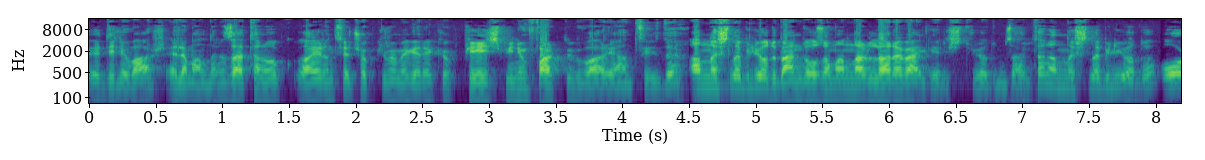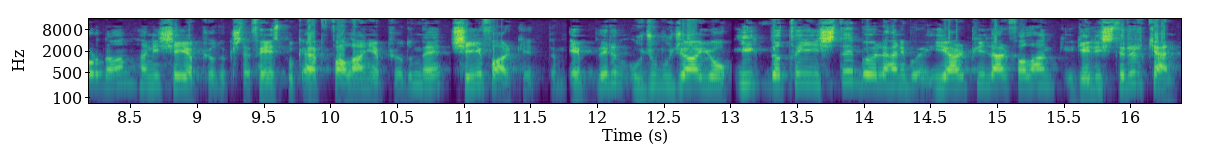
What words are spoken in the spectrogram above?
dili var elemanların. Zaten o ayrıntıya çok girmeme gerek yok. PHP'nin farklı bir varyantıydı. Anlaşılabiliyordu. Ben de o zamanlar Laravel geliştiriyordum zaten. Anlaşılabiliyordu. Oradan hani şey yapıyorduk işte Facebook app falan yapıyordum ve şeyi fark ettim. App'lerin ucu bucağı yok. İlk datayı işte böyle hani bu ERP'ler falan geliştirirken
